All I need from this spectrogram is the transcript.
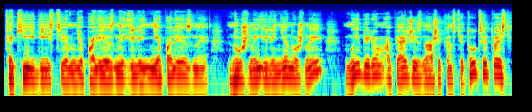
какие действия мне полезны или не полезны, нужны или не нужны, мы берем опять же из нашей Конституции, то есть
